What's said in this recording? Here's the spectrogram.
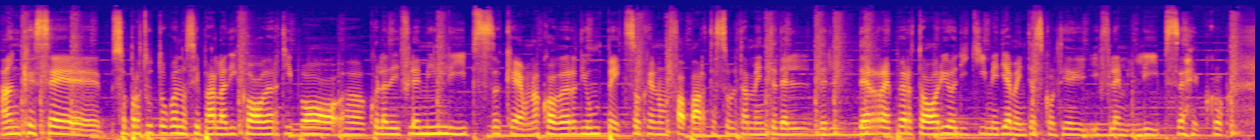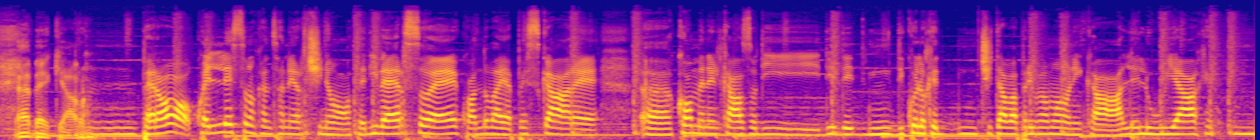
anche se, soprattutto quando si parla di cover tipo eh, quella dei Flaming Lips, che è una cover di un pezzo che non fa parte assolutamente del, del- del repertorio di chi mediamente ascolta i, i Flaming Lips, ecco. Eh beh, è chiaro. Mm, però quelle sono canzoni arcinote, diverso è quando vai a pescare, eh, come nel caso di, di- di- di quello che citava prima Monica, Alleluia, che mm,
